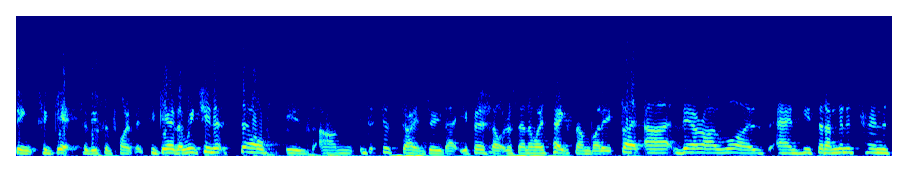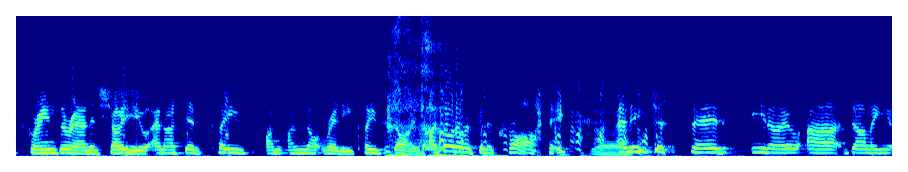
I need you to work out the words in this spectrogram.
sync to get to this appointment together, which in itself is um, just don't do that. Your first ultrasound always takes somebody. But uh, there I was, and he said, I'm going to turn the screens around and show you. And I said, Please, I'm, I'm not ready. Please don't. I thought I was going to cry. And he just said, you know, uh, darling,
